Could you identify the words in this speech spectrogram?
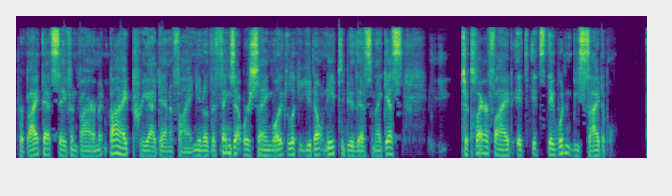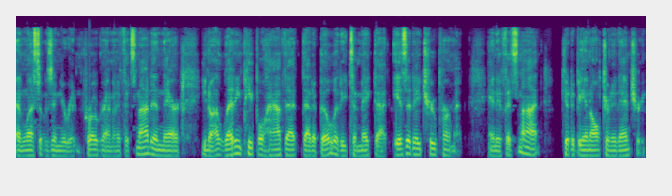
provide that safe environment by pre-identifying, you know, the things that we're saying. Well, look, you don't need to do this, and I guess to clarify, it, it's they wouldn't be citable unless it was in your written program. And if it's not in there, you know, letting people have that that ability to make that is it a true permit? And if it's not, could it be an alternate entry?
